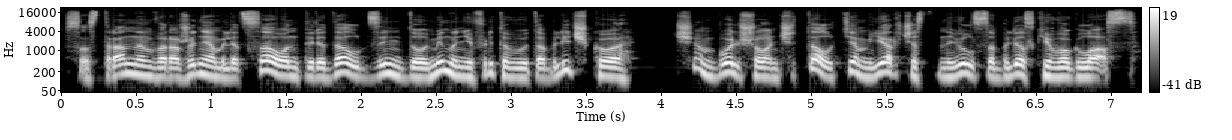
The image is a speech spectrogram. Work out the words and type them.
Со странным выражением лица он передал Цзинь Доумину нефритовую табличку. Чем больше он читал, тем ярче становился блеск его глаз.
